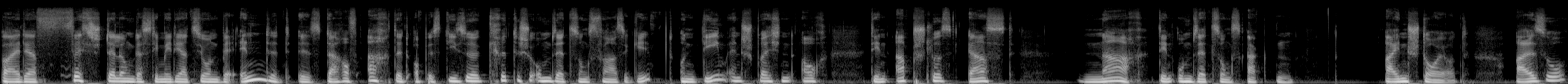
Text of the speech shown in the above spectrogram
bei der Feststellung, dass die Mediation beendet ist, darauf achtet, ob es diese kritische Umsetzungsphase gibt und dementsprechend auch den Abschluss erst nach den Umsetzungsakten einsteuert. Also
